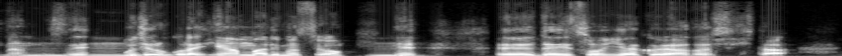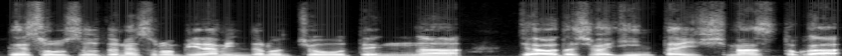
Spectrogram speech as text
なんですね。もちろんこれは批判もありますよ。ね、えー、でそういう役割を果たしてきた。でそうするとねそのピラミッドの頂点がじゃあ私は引退しますとか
